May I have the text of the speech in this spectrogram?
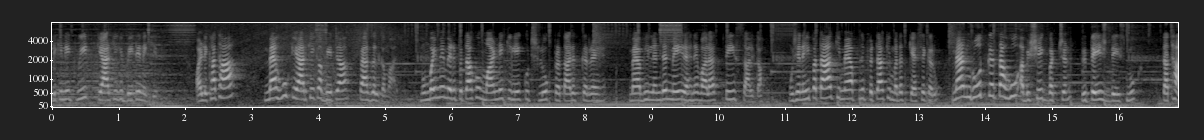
लेकिन ये ट्वीट के आर के बेटे ने किए। थे और लिखा था, मैं हूँ के का बेटा फैजल कमाल। मुंबई में मेरे पिता को मारने के लिए कुछ लोग प्रताड़ित कर रहे हैं। मैं अभी लंदन में ही रहने वाला तेईस साल का हूँ। मुझे नहीं पता कि मैं अपने पिता की मदद कैसे करूँ। मैं अनुरोध करता हूँ अभिषेक बच्चन, रितेश देशमुख तथा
